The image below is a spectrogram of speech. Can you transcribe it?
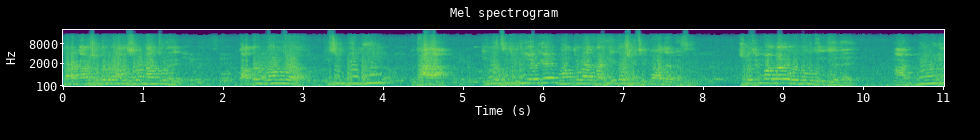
তারা কারোর সাথে করে আলোচনা না করে তাদের মন কিছু বিধি, ধারা ইউনিভার্সিটি থেকে মন্ত্রণালয় পাঠিয়ে দেয় সচিব কাছে। সচিব অনুমোদন দিয়ে দেয়। আর বিধি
